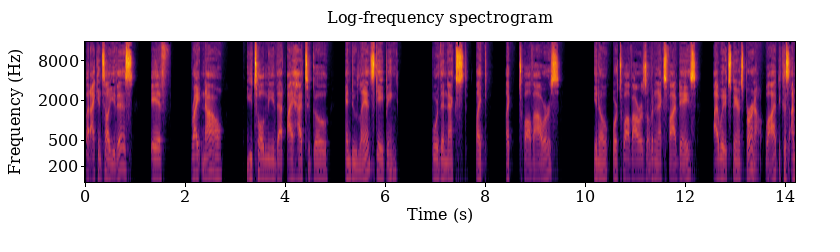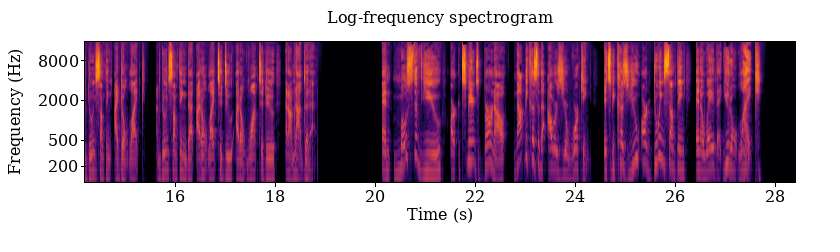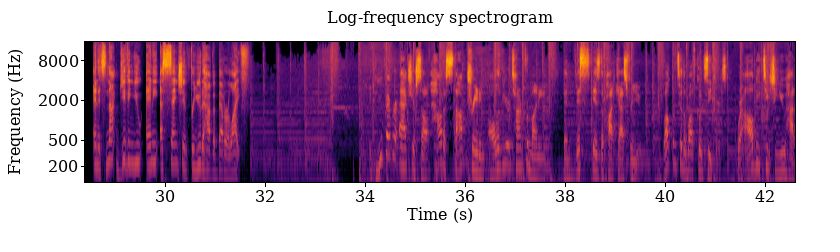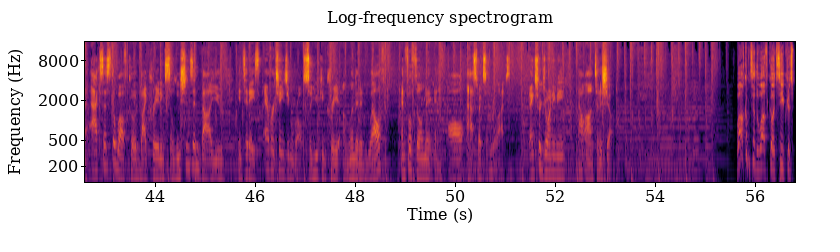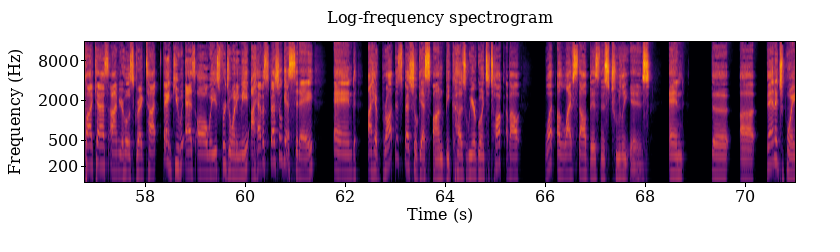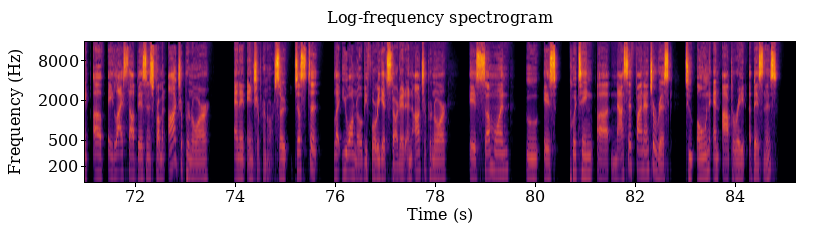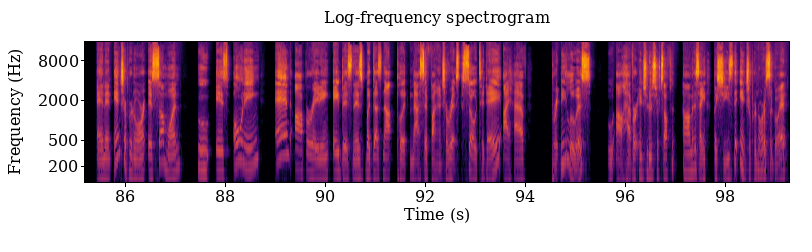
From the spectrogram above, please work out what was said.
But I can tell you this if right now you told me that I had to go and do landscaping for the next like like 12 hours, you know, or 12 hours over the next 5 days, I would experience burnout. Why? Because I'm doing something I don't like. I'm doing something that I don't like to do, I don't want to do, and I'm not good at. And most of you are experiencing burnout not because of the hours you're working. It's because you are doing something in a way that you don't like. And it's not giving you any ascension for you to have a better life. If you've ever asked yourself how to stop trading all of your time for money, then this is the podcast for you. Welcome to the Wealth Code Secrets, where I'll be teaching you how to access the wealth code by creating solutions and value in today's ever changing world so you can create unlimited wealth and fulfillment in all aspects of your lives. Thanks for joining me. Now, on to the show. Welcome to the Wealth Code Secrets podcast. I'm your host, Greg Todd. Thank you, as always, for joining me. I have a special guest today. And I have brought this special guest on because we are going to talk about what a lifestyle business truly is and the uh, vantage point of a lifestyle business from an entrepreneur and an intrapreneur. So, just to let you all know before we get started, an entrepreneur is someone who is putting uh, massive financial risk to own and operate a business. And an intrapreneur is someone who is owning and operating a business, but does not put massive financial risk. So today I have Brittany Lewis, who I'll have her introduce herself um, in a second, but she's the intrapreneur. So go ahead.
